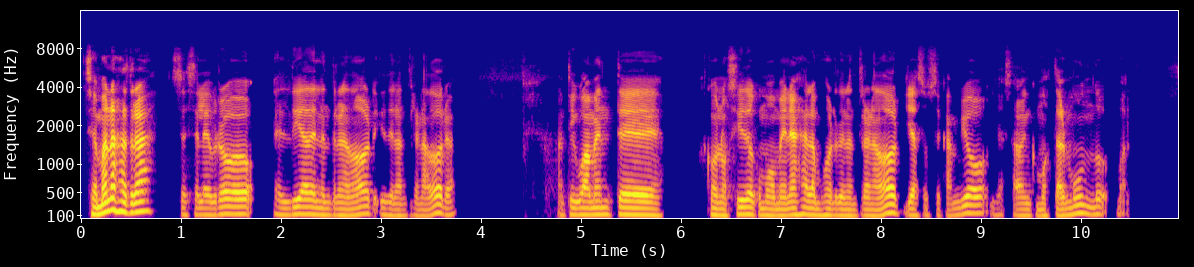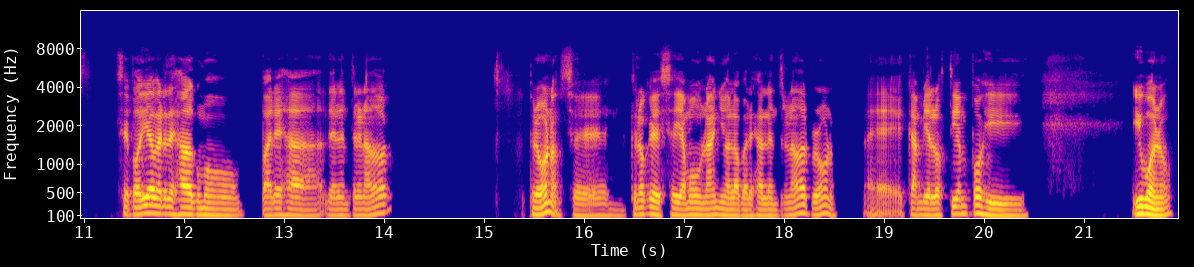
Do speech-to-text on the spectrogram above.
Semanas atrás se celebró el Día del Entrenador y de la Entrenadora, antiguamente conocido como homenaje a la mujer del entrenador, ya eso se cambió, ya saben cómo está el mundo. Se podía haber dejado como pareja del entrenador, pero bueno, se, creo que se llamó un año a la pareja del entrenador, pero bueno, eh, cambian los tiempos y, y bueno,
